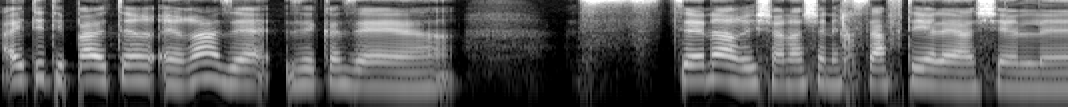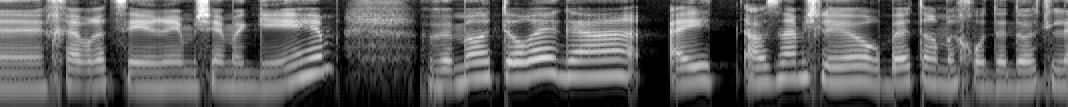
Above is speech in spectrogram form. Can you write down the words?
הייתי טיפה יותר ערה, זה, זה כזה הסצנה הראשונה שנחשפתי אליה של אה, חבר'ה צעירים שמגיעים, ומאותו רגע היית, האוזניים שלי היו הרבה יותר מחודדות ל,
